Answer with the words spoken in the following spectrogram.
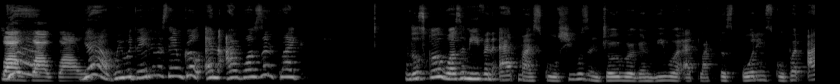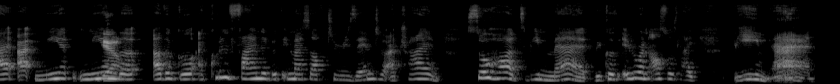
Wow. Yeah, Wow. Wow. yeah we were dating the same girl and i wasn't like this girl wasn't even at my school. She was in Joburg, and we were at like this boarding school. But I, I me, me and the other girl, I couldn't find it within myself to resent her. I tried so hard to be mad because everyone else was like, "Be mad,"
